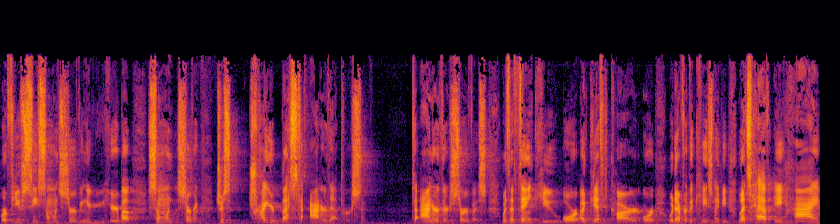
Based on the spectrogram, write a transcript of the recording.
or if you see someone serving, or you hear about someone serving, just try your best to honor that person to honor their service with a thank you or a gift card or whatever the case may be. Let's have a high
